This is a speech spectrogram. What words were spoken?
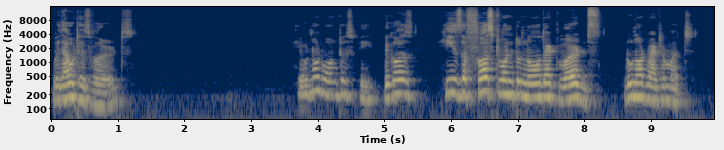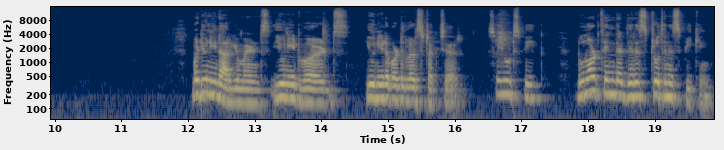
without his words? He would not want to speak because he is the first one to know that words do not matter much. But you need arguments, you need words, you need a particular structure. So you would speak. Do not think that there is truth in his speaking.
